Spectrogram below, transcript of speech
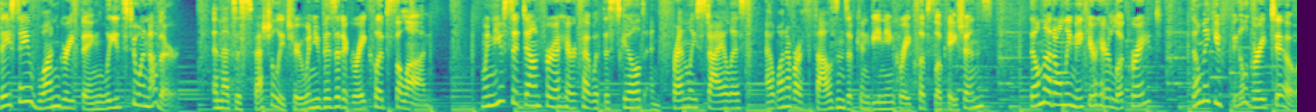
They say one great thing leads to another, and that's especially true when you visit a Great Clips salon. When you sit down for a haircut with the skilled and friendly stylist at one of our thousands of convenient Great Clips locations, they'll not only make your hair look great, they'll make you feel great too.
